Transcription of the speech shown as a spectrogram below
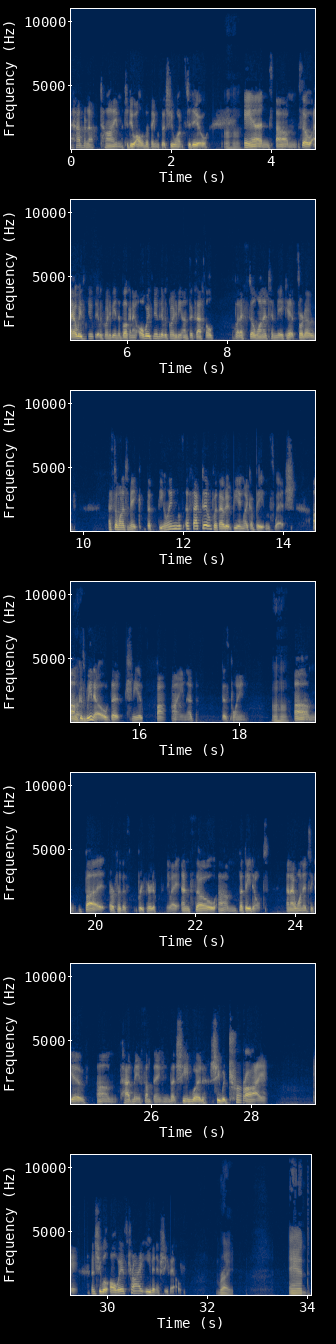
have enough time to do all of the things that she wants to do. Uh-huh. And um, so I always knew that it was going to be in the book, and I always knew that it was going to be unsuccessful. But I still wanted to make it sort of, I still wanted to make the feelings effective without it being like a bait and switch, because Right. we know that Shmi is fine at this point. Uh-huh. Um, but or for this brief period of time anyway, and so um, but they don't. And I wanted to give um, Padme something that she would she would try, and she will always try even if she fails. Right. And,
